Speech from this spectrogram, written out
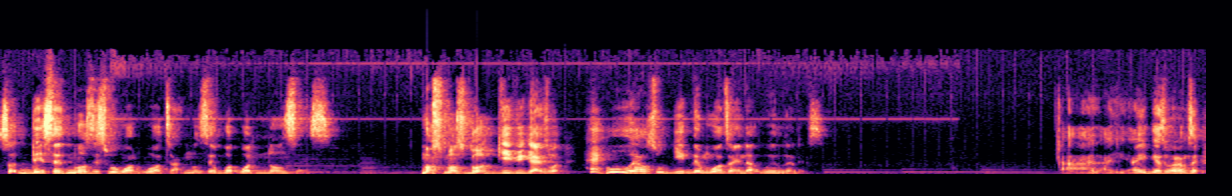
So they said, Moses, we want water. Moses said, what, what nonsense. Must, must God give you guys what? Hey, who else will give them water in that wilderness? I, I, I guess what I'm saying.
